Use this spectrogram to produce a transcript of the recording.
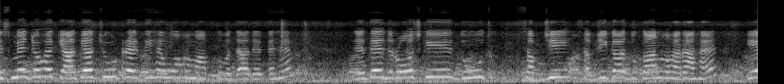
इसमें जो है क्या क्या छूट रहती है वो हम आपको बता देते हैं। जैसे रोज़ की दूध सब्ज़ी सब्ज़ी का दुकान वगैरह है ये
